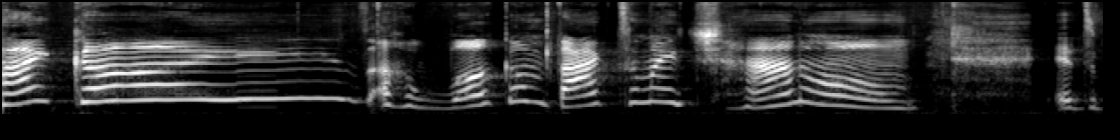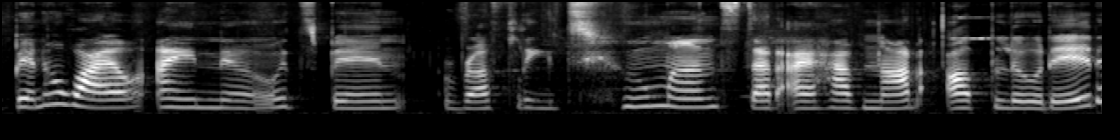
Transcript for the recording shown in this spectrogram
Hi guys! Uh, welcome back to my channel. It's been a while. I know it's been roughly two months that I have not uploaded,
